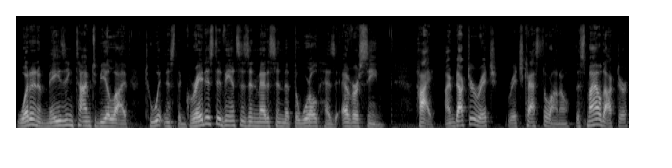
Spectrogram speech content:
What an amazing time to be alive to witness the greatest advances in medicine that the world has ever seen. Hi, I'm Dr. Rich, Rich Castellano, the Smile Doctor,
